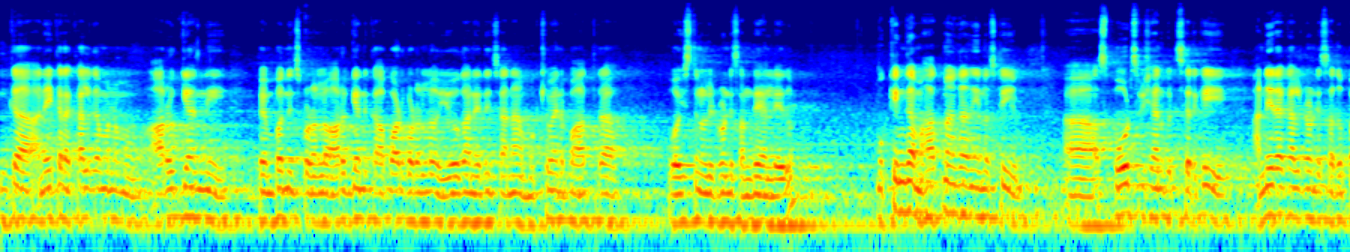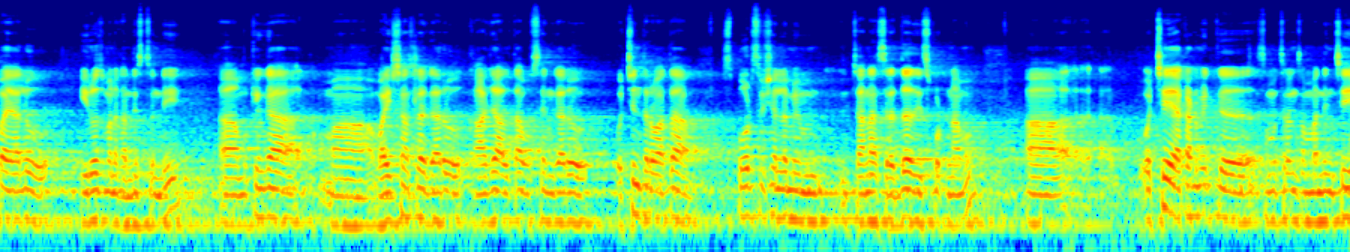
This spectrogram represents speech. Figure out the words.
ఇంకా అనేక రకాలుగా మనము ఆరోగ్యాన్ని పెంపొందించుకోవడంలో ఆరోగ్యాన్ని కాపాడుకోవడంలో యోగా అనేది చాలా ముఖ్యమైన పాత్ర వహిస్తున్నటువంటి సందేహం లేదు. ముఖ్యంగా మహాత్మా గాంధీ యూనివర్సిటీ స్పోర్ట్స్ విషయానికి వచ్చేసరికి అన్ని రకాలైనటువంటి సదుపాయాలు ఈరోజు మనకు అందిస్తుంది. ముఖ్యంగా మా వైస్ ఛాన్సలర్ గారు ఖాజా అల్తాఫ్ హుస్సేన్ గారు వచ్చిన తర్వాత స్పోర్ట్స్ విషయంలో మేము చాలా శ్రద్ధ తీసుకుంటున్నాము. వచ్చే అకాడమిక్ సంవత్సరానికి సంబంధించి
